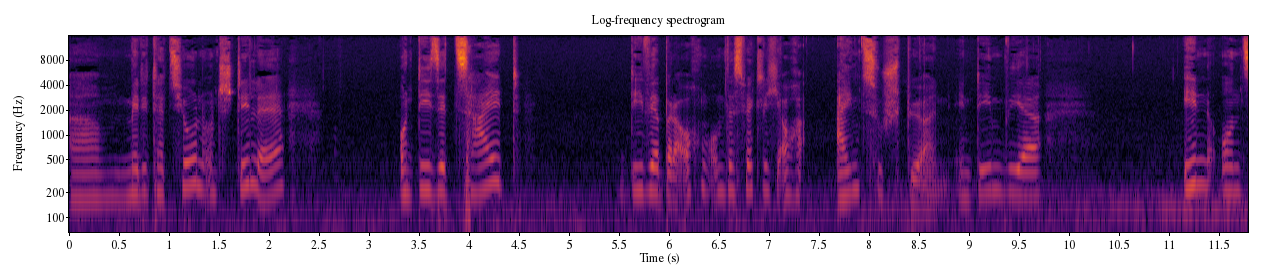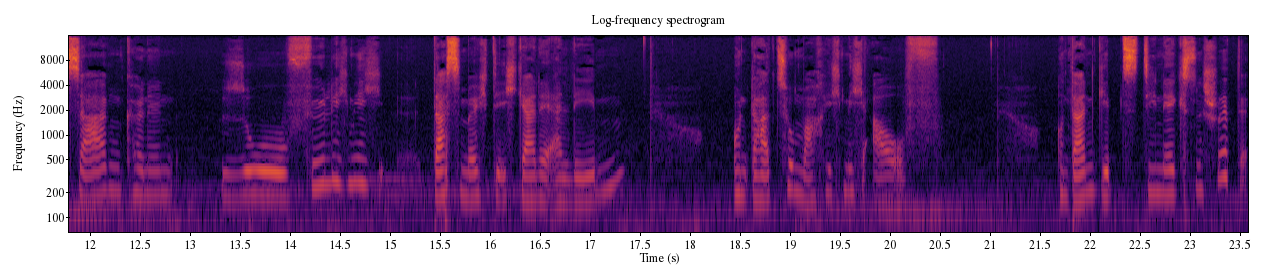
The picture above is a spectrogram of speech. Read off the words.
ähm, Meditation und Stille und diese Zeit, die wir brauchen, um das wirklich auch einzuspüren, indem wir in uns sagen können, so fühle ich mich, das möchte ich gerne erleben und dazu mache ich mich auf. Und dann gibt es die nächsten Schritte.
